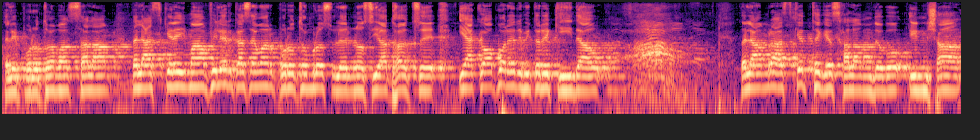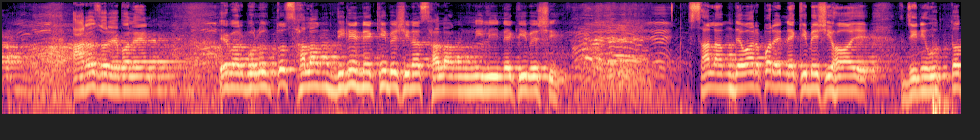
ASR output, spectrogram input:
তাহলে প্রথম সালাম। তাহলে আজকের এই মাহফিলের কাছে আমার প্রথম রসুলের নসিয়াত হচ্ছে, একে অপরের ভিতরে কি দাও? তাহলে আমরা আজকের থেকে সালাম দেব ইনশা। আরও জোরে বলেন। এবার বলুন তো, সালাম দিনে নেকি বেশি না সালাম নিলি নেকি বেশি? সালাম দেওয়ার পরে নেকি বেশি হয়, যিনি উত্তর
